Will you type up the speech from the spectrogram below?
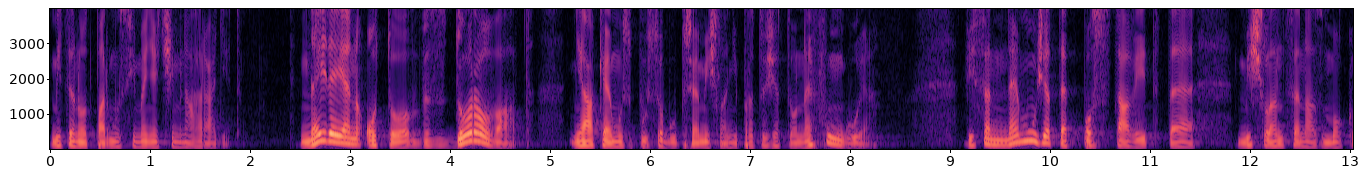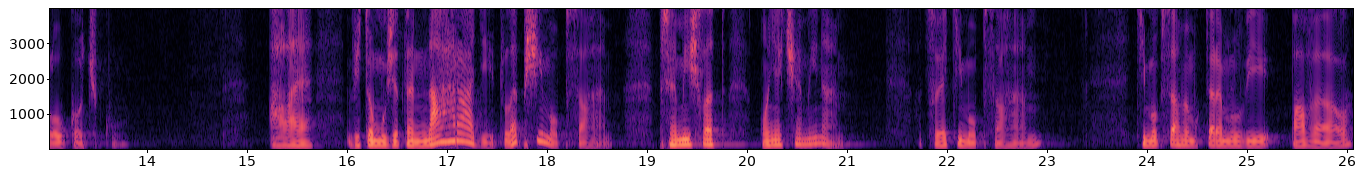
My ten odpad musíme něčím nahradit. Nejde jen o to vzdorovat nějakému způsobu přemýšlení, protože to nefunguje. Vy se nemůžete postavit té myšlence na zmoklou kočku. Ale vy to můžete nahradit lepším obsahem, přemýšlet o něčem jiném. A co je tím obsahem? Tím obsahem, o kterém mluví Pavel,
